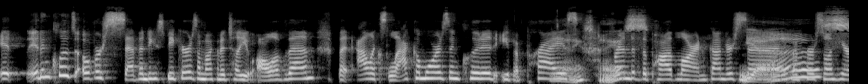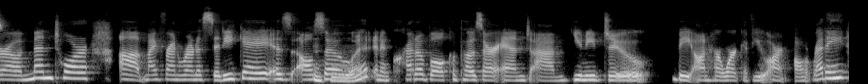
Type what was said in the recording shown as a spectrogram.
It it includes over 70 speakers. I'm not going to tell you all of them, but Alex Lacamoire is included, Eva Price, Nice, nice. friend of the pod, Lauren Gunderson, my personal hero and mentor. Uh, my friend Rona Siddiqui is also Mhm. an incredible composer, and um, you need to be on her work if you aren't already.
